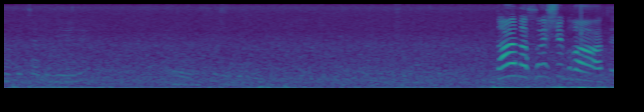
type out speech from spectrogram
накачати вірі. Да, на що ще брати?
